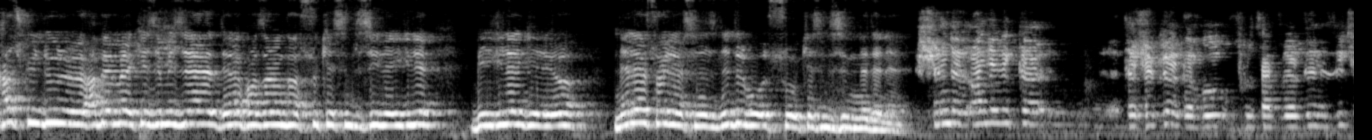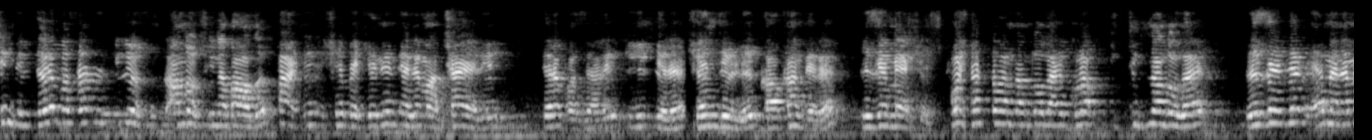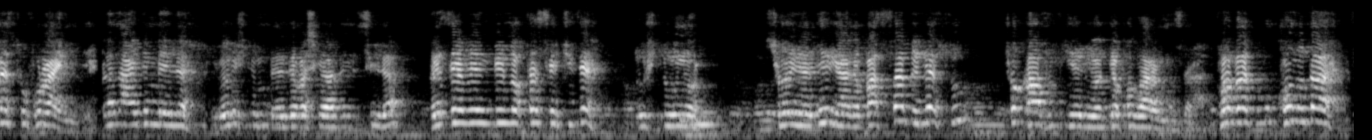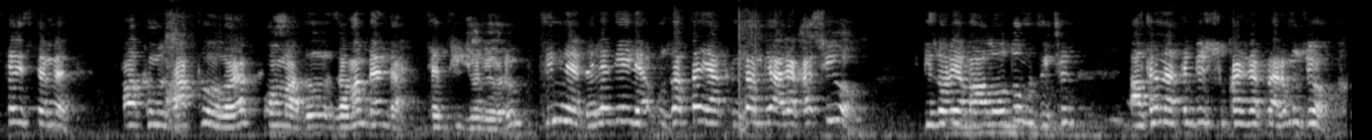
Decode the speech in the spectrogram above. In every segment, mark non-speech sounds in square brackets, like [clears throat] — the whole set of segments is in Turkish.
Kaç gündür haber merkezimize dere pazarında su kesintisiyle ilgili bilgiler geliyor. Neler söylersiniz? Nedir bu su kesintisinin nedeni? Şimdi öncelikle e, teşekkür ederim bu fırsat verdiğiniz için. Dere pazarı biliyorsunuz Anadolu'ya bağlı aynı şebekenin eleman Çayeli, Dere Pazarı, İyilikdere, Şendirli, Kalkandere, Rize Merkez. Bu şartlarından dolayı, kurak gittiğinden dolayı rezervler hemen hemen sıfıra indi. Ben Aydın Bey'le görüştüm belediye başkan yardımcısıyla. Rezervin 1.8'e düştüğünü söyledi. Yani bassa bile su çok hafif geliyor depolarımıza. Fakat bu konuda ister istemez halkımız haklı olarak olmadığı zaman ben de tepki görüyorum. Bizimle belediyeyle uzaktan yakından bir alakası yok. Biz oraya bağlı olduğumuz için alternatif bir su kaynaklarımız yok.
